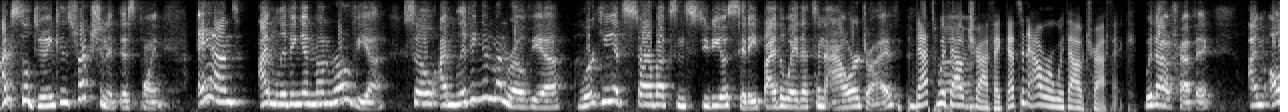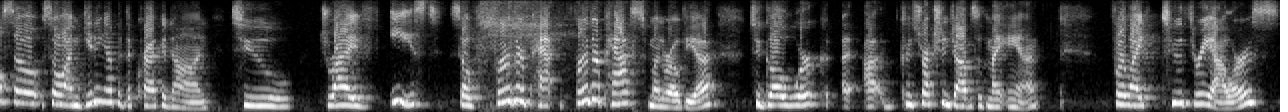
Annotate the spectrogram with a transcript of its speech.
I'm still doing construction at this point. And I'm living in Monrovia. So I'm living in Monrovia, working at Starbucks in Studio City. By the way, that's an hour drive. that's without Um, traffic that's an hour without traffic without traffic. I'm also so I'm getting up at the crack of dawn to drive east, so further pa- further past Monrovia to go work uh, uh, construction jobs with my aunt for like two three hours.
